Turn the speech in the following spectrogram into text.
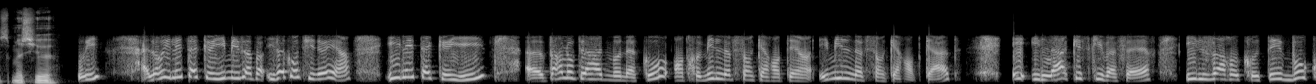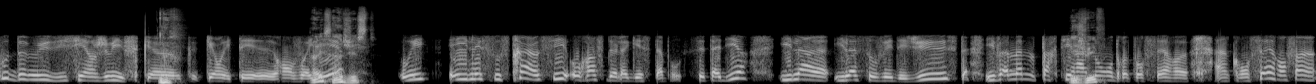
ce monsieur. Oui. Alors il est accueilli, mais il va, il va continuer. Hein. Il est accueilli euh, par l'Opéra de Monaco entre 1941 et 1944. Et il a, qu'est-ce qu'il va faire? Il va recruter beaucoup de musiciens juifs qui ont été renvoyés. Oui, c'est injuste. Oui, et il est soustrait ainsi au RAF de la Gestapo. C'est-à-dire, il a, il a sauvé des justes, il va même partir à Londres pour faire euh, un concert. Enfin,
